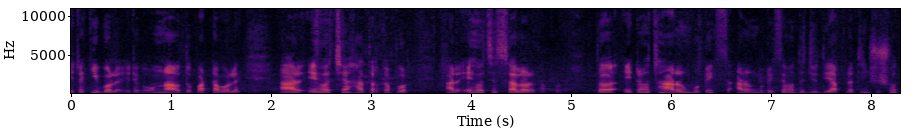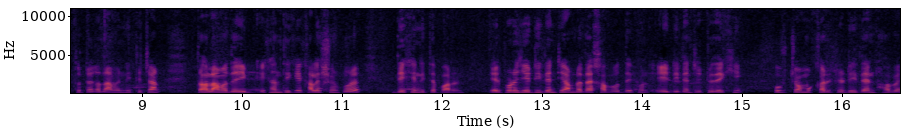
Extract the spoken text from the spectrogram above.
এটা কি বলে? এটা অন্য দুপাট্টা বলে। আর এ হচ্ছে হাতার কাপড়, আর এ হচ্ছে স্যালোয়ার কাপড়। তো এটা হচ্ছে আরং বুটিক্স আরং বুটিক্সের মধ্যে যদি আপনার তিনশো সত্তর টাকা দামে নিতে চান, তাহলে আমাদের এখান থেকে কালেকশন করে দেখে নিতে পারেন। এরপরে যে ডিজাইনটি আমরা দেখাবো, দেখুন, এই ডিজাইনটি একটু দেখি। খুব চমৎকার একটা ডিজাইন হবে।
